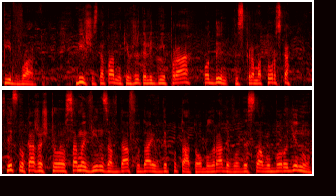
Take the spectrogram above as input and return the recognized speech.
під варту. Більшість нападників жителі Дніпра, один із Краматорська. Слідство каже, що саме він завдав ударів депутату облради Владиславу Бородіну.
